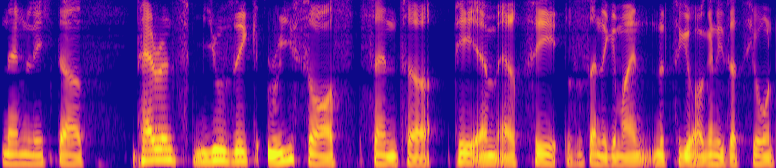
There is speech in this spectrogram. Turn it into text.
nämlich das Parents Music Resource Center. PMRC, das ist eine gemeinnützige Organisation.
